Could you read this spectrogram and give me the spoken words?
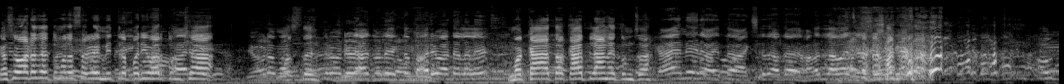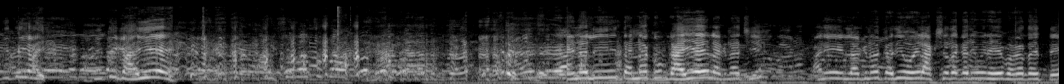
कसं वाटत आहे तुम्हाला सगळे मित्र परिवार तुमच्या एवढं मस्त. मस्त मंडळी आज मला एकदम भारी वाटायला लागले मग काय आता काय प्लॅन आहे तुमचा? काय नाही रे आता अक्षर आता हळद लावायची अहो, किती घाई किती घाई आहे. फायनली त्यांना खूप घाई आहे लग्नाची. आणि लग्न कधी होईल अक्षता कधी होईल हे बघत आहेत ते.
